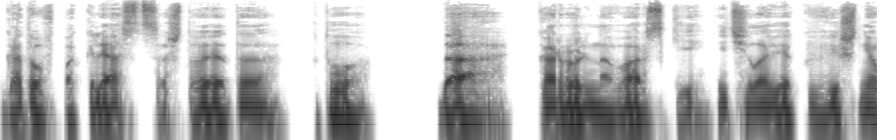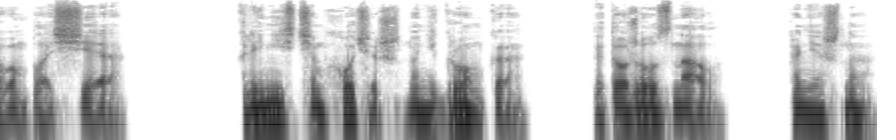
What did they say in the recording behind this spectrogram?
«Готов поклясться, что это...» «Кто?» «Да, король Наварский и человек в вишневом плаще». «Клянись чем хочешь, но не громко. Ты тоже узнал? Конечно.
